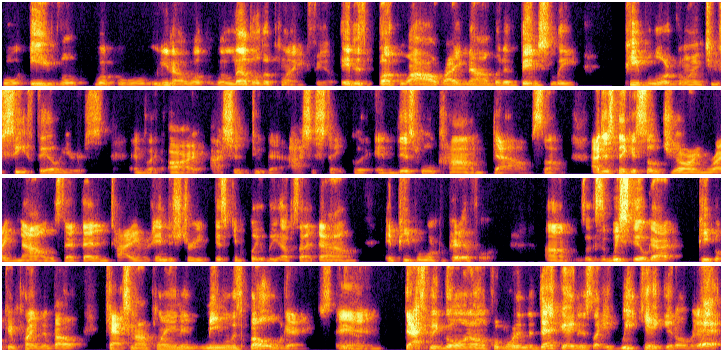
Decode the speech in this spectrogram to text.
will evil will, will you know will, will level the playing field. It is buck wild right now, but eventually people are going to see failures and be like, all right, I should do that. I should stay put. And this will calm down some. I just think it's so jarring right now is that that entire industry is completely upside down and people weren't prepared for it. Um, because we still got people complaining about cats not playing in meaningless bowl games. And that's been going on for more than a decade. And it's like, if we can't get over that,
